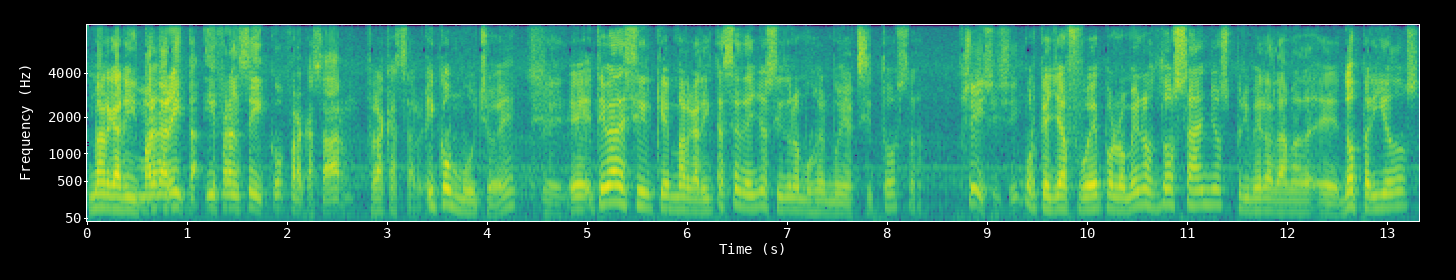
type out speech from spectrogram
Margarita. Margarita y Francisco fracasaron. Fracasaron. Y con mucho, ¿eh? Sí. Eh, Te iba a decir que Margarita Cedeño ha sido una mujer muy exitosa, Sí, sí, sí. porque ella fue por lo menos dos años primera dama, eh, dos periodos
